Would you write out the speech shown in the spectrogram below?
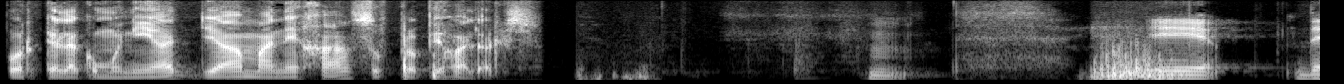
porque la comunidad ya maneja sus propios valores. Mm. Y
